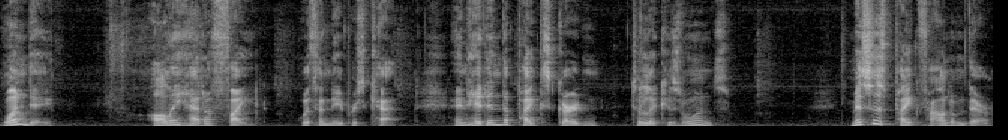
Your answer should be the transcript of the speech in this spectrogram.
One day, Ollie had a fight with a neighbor's cat and hid in the Pike's garden to lick his wounds. Mrs. Pike found him there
